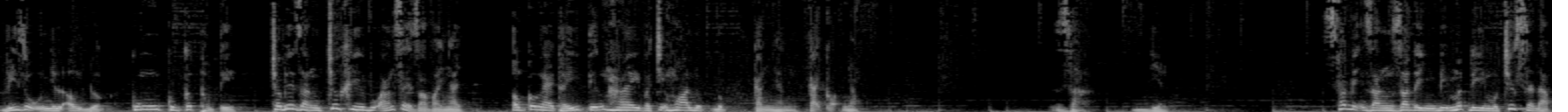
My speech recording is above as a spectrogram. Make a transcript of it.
Ví dụ như là ông Được cũng cung cấp thông tin cho biết rằng trước khi vụ án xảy ra vài ngày, ông có nghe thấy tiếng hai và chị Hoa lục đục cằn nhằn cãi cọ nhau. Dạ, Giả điên Xác định rằng gia đình bị mất đi một chiếc xe đạp,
